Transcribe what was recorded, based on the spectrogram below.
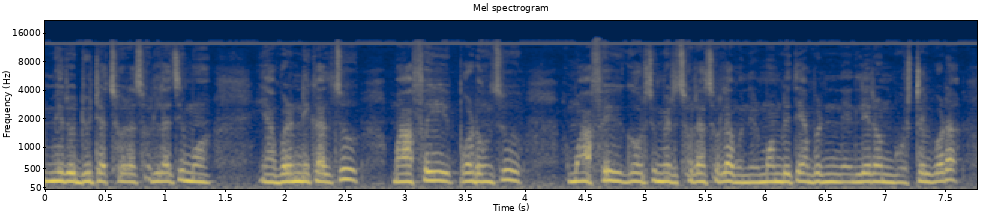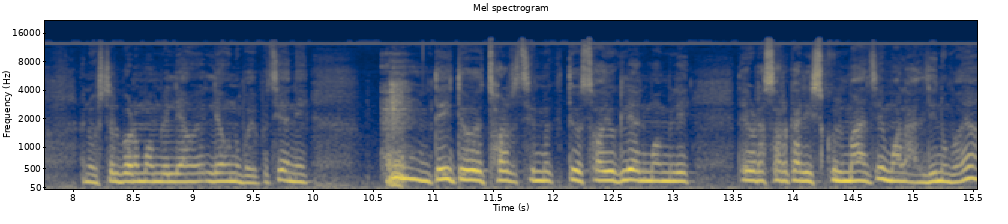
मेरो दुइटा छोराछोरीलाई चाहिँ म यहाँबाट निकाल्छु म आफै पढाउँछु म आफै गर्छु मेरो छोराछोरीलाई भनेर मम्मीले त्यहाँबाट लिएर आउनु होस्टेलबाट। अनि होस्टेलबाट मम्मीले ल्याउ ल्याउनु भएपछि अनि त्यही त्यो छर छिमेक त्यो सहयोगले अनि मम्मीले त्यो एउटा सरकारी स्कुलमा चाहिँ मलाई हालिदिनु भयो।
